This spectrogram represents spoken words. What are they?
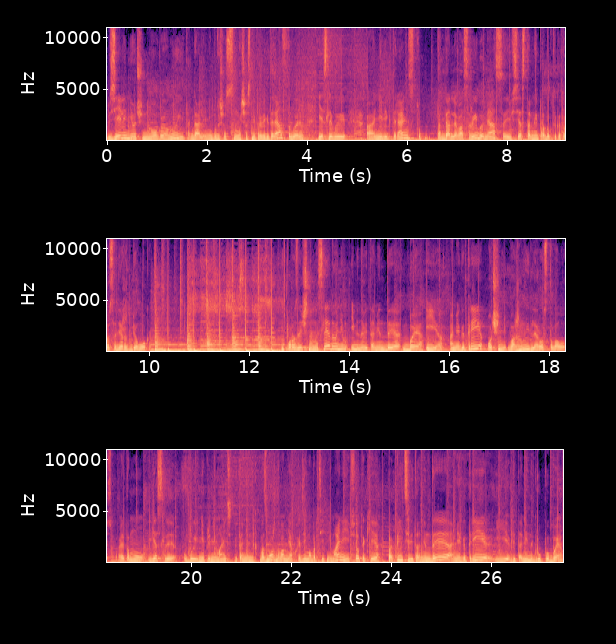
зелени очень много, ну и так далее. Не буду сейчас, мы сейчас не про вегетарианство говорим. Если вы не вегетарианец, то тогда для вас рыба, мясо и все остальные продукты, которые содержат белок. По различным исследованиям именно витамин D, В и омега-3 очень важны для роста волос. Поэтому, если вы не принимаете витамин, возможно, вам необходимо обратить внимание и все-таки попить витамин D, омега-3 и витамины группы В.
